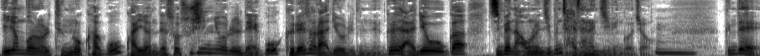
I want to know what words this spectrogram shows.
일련 번호를 등록하고 관련돼서 수신료를 내고 그래서 라디오를 듣는. 그래서 라디오가 집에 나오는 집은 잘 사는 집인 거죠. 음. 근데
